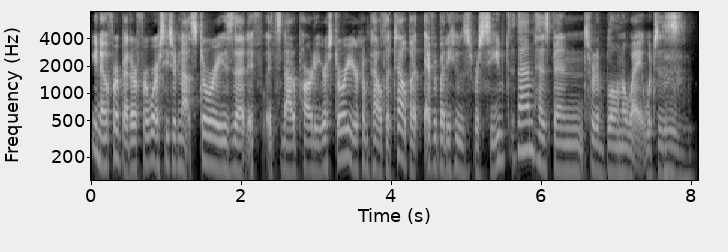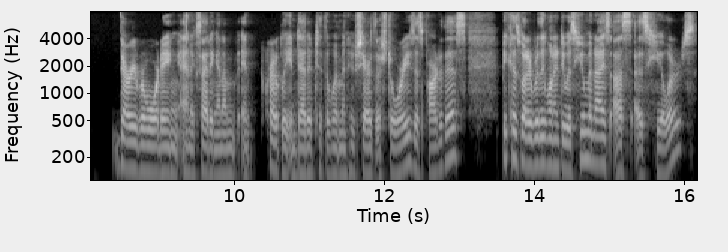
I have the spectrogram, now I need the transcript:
you know, for better or for worse, these are not stories that if it's not a part of your story, you're compelled to tell. But everybody who's received them has been sort of blown away, which is Mm, very rewarding and exciting. And I'm incredibly indebted to the women who shared their stories as part of this, because what I really want to do is humanize us as healers.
